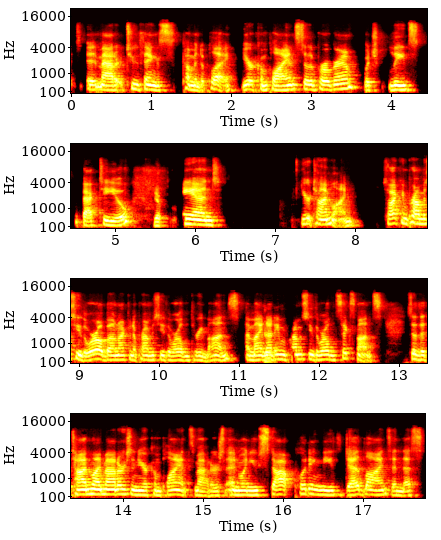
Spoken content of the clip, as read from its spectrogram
it, it matter two things come into play your compliance to the program which leads back to you yep and your timeline so I can promise you the world, but I'm not going to promise you the world in three months. I might not even promise you the world in six months. So the timeline matters and your compliance matters. And when you stop putting these deadlines and this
